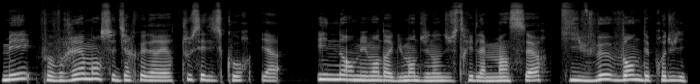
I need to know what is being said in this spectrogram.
Mais faut vraiment se dire que derrière tous ces discours, il y a énormément d'arguments d'une industrie de la minceur qui veut vendre des produits.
